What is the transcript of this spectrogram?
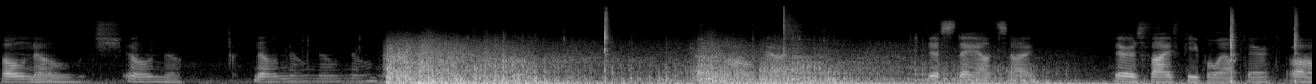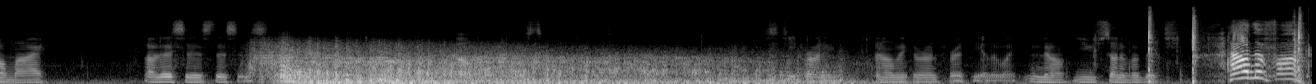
Oh no. Oh no. No, no, no, no, no. Oh god. Just stay outside. There's five people out there. Oh my. Oh, this is, this is. Oh. Just keep running, and I'll make a run for it the other way. No, you son of a bitch. How the fuck?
